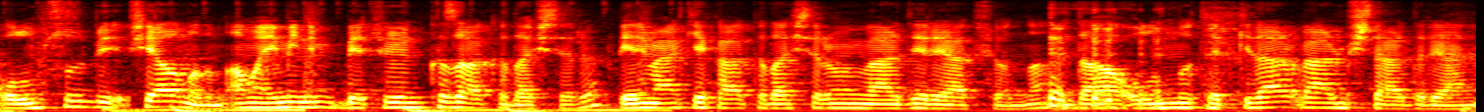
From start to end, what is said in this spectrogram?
Olumsuz bir şey almadım ama eminim Betül'ün kız arkadaşları benim erkek arkadaşlarımın verdiği reaksiyondan daha olumlu tepkiler vermişlerdir yani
